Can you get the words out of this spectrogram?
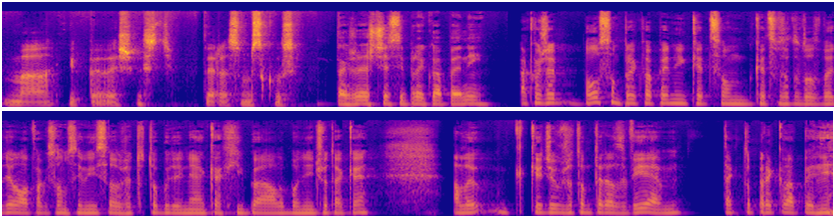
má IPv6, teraz som skúsil. Takže ešte si prekvapený? Akože bol som prekvapený, keď som, keď som sa to dozvedel a fakt som si myslel, že toto bude nejaká chyba alebo niečo také. Ale keďže už o tom teraz viem, tak to prekvapenie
